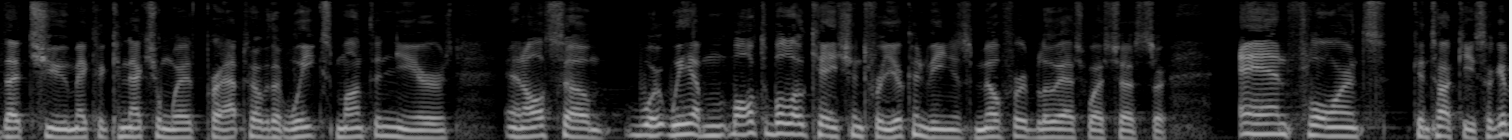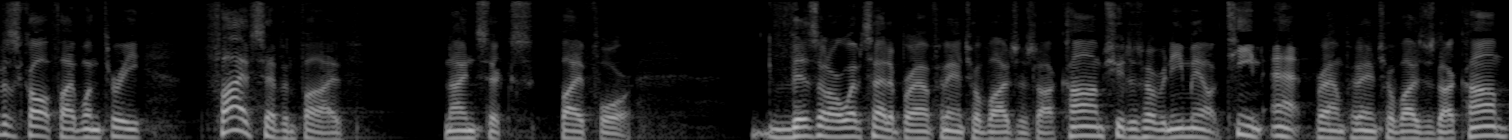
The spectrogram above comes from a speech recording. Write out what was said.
that you make a connection with, perhaps over the weeks, months, and years. And also, we have multiple locations for your convenience Milford, Blue Ash, Westchester, and Florence, Kentucky. So give us a call at 513 575 9654. Visit our website at brownfinancialadvisors.com. Shoot us over an email at team at brownfinancialadvisors.com.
